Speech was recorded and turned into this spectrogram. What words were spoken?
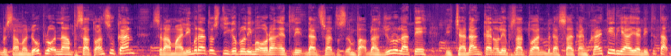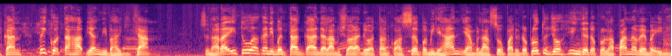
bersama 26 persatuan sukan seramai 535 orang atlet dan 114 jurulatih dicadangkan oleh persatuan berdasarkan kriteria yang ditetapkan mengikut tahap yang dibahagikan. Senarai itu akan dibentangkan dalam mesyuarat Dewatan Kuasa Pemilihan yang berlangsung pada 27 hingga 28 November ini.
